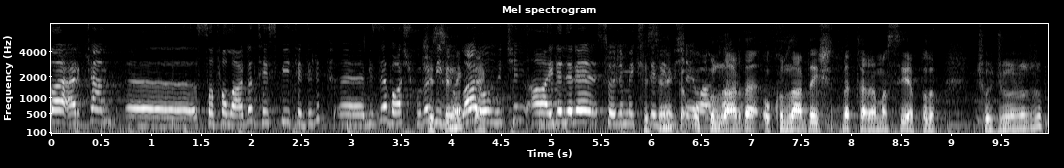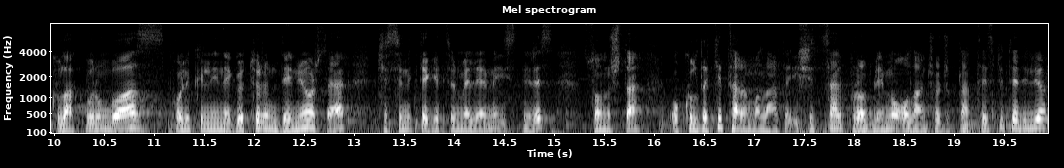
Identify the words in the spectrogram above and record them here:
daha erken e, safhalarda tespit edilip e, bize başvurabiliyorlar. Kesinlikle. Onun için ailelere söylemek istediğim bir Kesinlikle şey var mı? okullarda okullarda işitme taraması yapılıp çocuğunuzu kulak burun boğaz polikliniğine götürün deniyorsa eğer kesinlikle getirmelerini isteriz. Sonuçta okuldaki taramalarda işitsel problemi olan çocuklar tespit ediliyor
